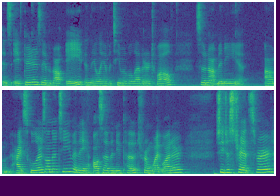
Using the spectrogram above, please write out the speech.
is eighth graders. They have about eight, and they only have a team of eleven or twelve. So not many um, high schoolers on that team. And they also have a new coach from Whitewater. She just transferred.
